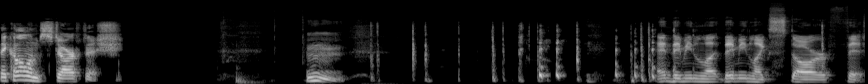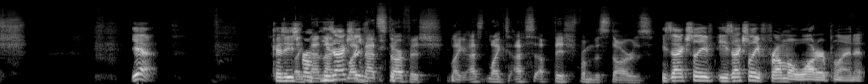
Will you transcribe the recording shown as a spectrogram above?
they call him starfish. Hmm. And they mean like they mean like starfish. Yeah, because he's like from not, he's not- actually like not starfish, like a, like a, a fish from the stars, he's actually he's actually from a water planet.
